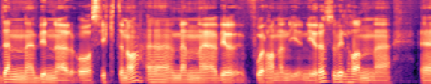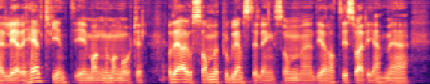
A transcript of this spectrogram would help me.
Den begynner å svikte nå, men får han en ny nyre, så vil han leve helt fint i mange mange år til. Og Det er jo samme problemstilling som de har hatt i Sverige, med Eh,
